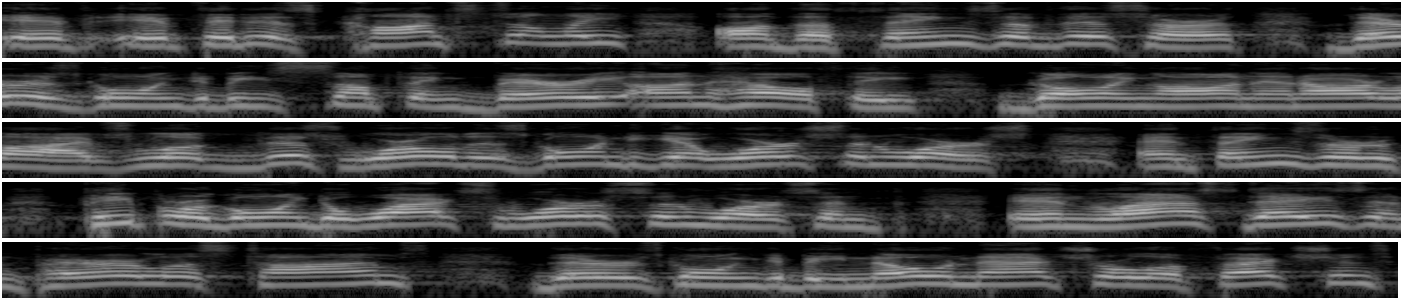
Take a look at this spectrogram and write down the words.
if, if it is constantly on the things of this earth, there is going to be something very unhealthy going on in our lives. Look, this world is going to get worse and worse, and things are, people are going to wax worse and worse. And in last days, in perilous times, there's going to be no natural affections.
